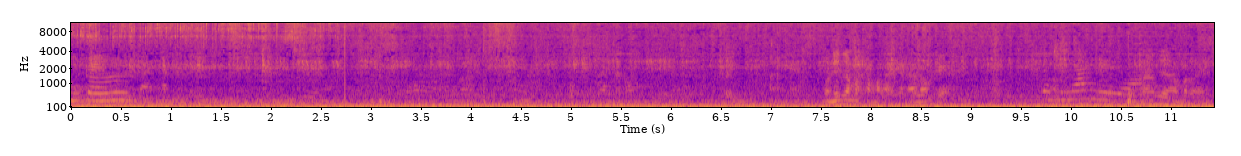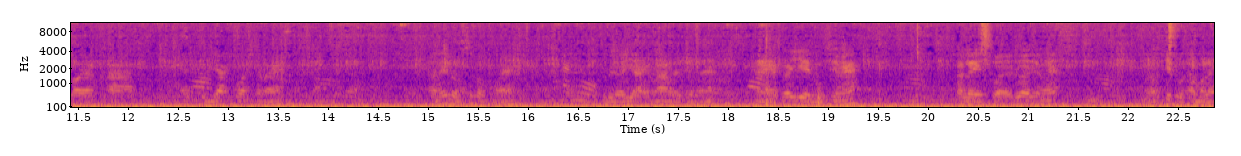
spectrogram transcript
มกันวันนี้เรามาทำอะไรกันนะน้องเก๋ เป็นย่างเรือ นั่งเรือทำอะไรลอยอังคารให้คุณยักษ์ด้วยใช่ไหมอันนี้หนูสนุกไหม สนุก เรือใหญ่มากเลยใช่ไหมแอร์ก็เย็นใช่ไหมทะเลสวยด้วยใช่ไหมแล้วคิดดูทำอะไร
